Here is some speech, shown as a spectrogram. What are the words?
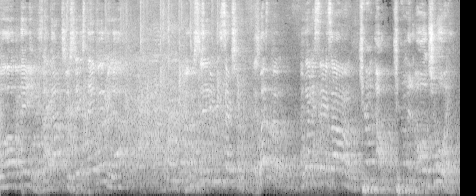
do all things. I got you. See, stay with me, y'all. You know what I'm saying? Research them. What's the, the one that says, um, count, oh, count it all joy.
